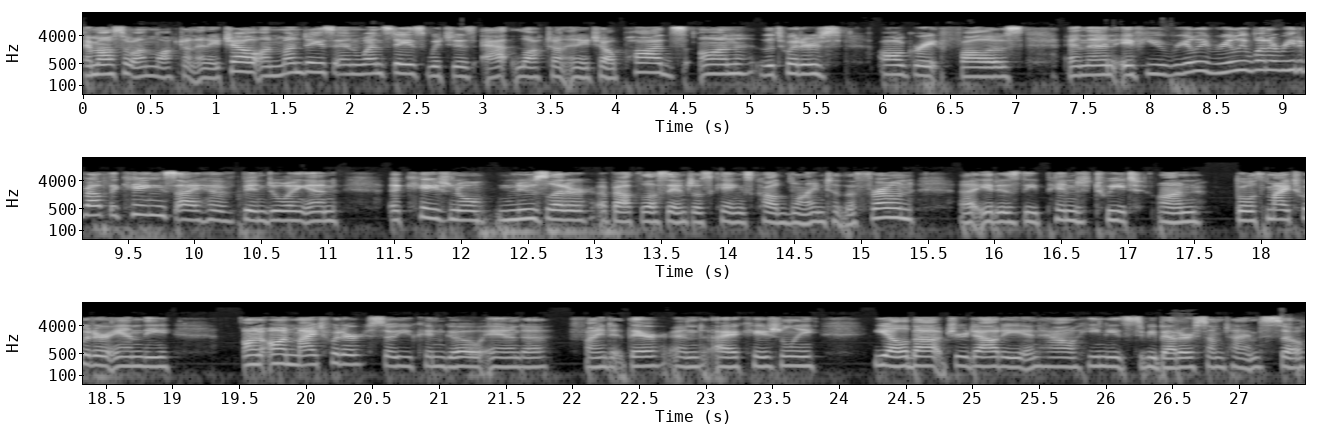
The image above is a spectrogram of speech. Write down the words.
I'm also on Locked On NHL on Mondays and Wednesdays, which is at Locked On NHL Pods on the Twitters. All great follows. And then if you really, really want to read about the Kings, I have been doing an occasional newsletter about the Los Angeles Kings called Line to the Throne. Uh, it is the pinned tweet on both my Twitter and the on on my Twitter, so you can go and uh, find it there. And I occasionally yell about Drew Doughty and how he needs to be better sometimes. So,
